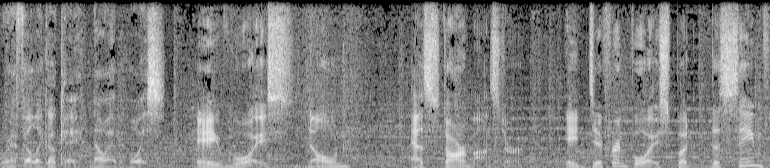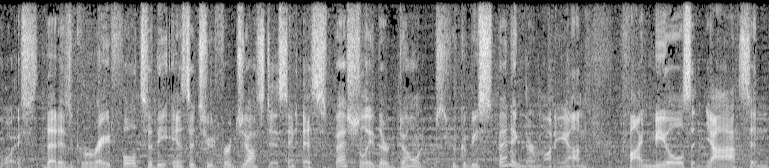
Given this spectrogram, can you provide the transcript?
where I felt like, okay, now I have a voice. A voice known as Star Monster a different voice, but the same voice that is grateful to the Institute for Justice and especially their donors who could be spending their money on fine meals and yachts and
